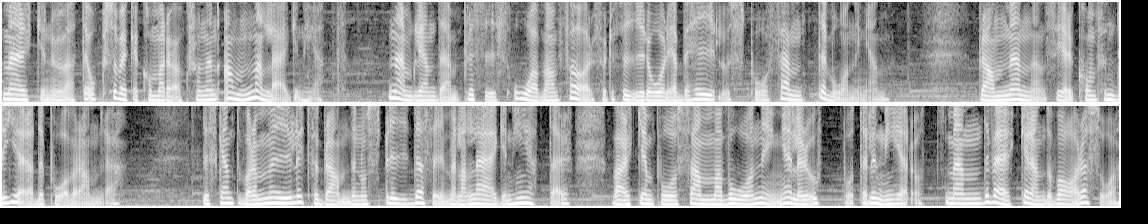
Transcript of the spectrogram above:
märker nu att det också verkar komma rök från en annan lägenhet. Nämligen den precis ovanför 44-åriga Behailus på femte våningen. Brandmännen ser konfunderade på varandra. Det ska inte vara möjligt för branden att sprida sig mellan lägenheter varken på samma våning eller uppåt eller neråt. Men det verkar ändå vara så.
